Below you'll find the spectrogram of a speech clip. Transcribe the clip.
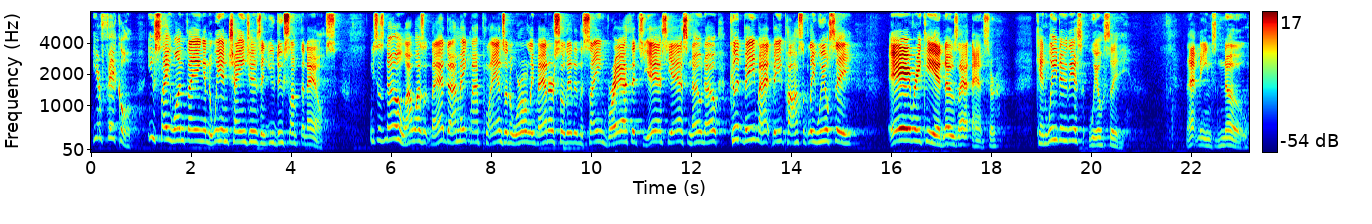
You're fickle. You say one thing and the wind changes and you do something else. He says, No, I wasn't that. I make my plans in a worldly manner so that in the same breath it's yes, yes, no, no? Could be, might be, possibly, we'll see. Every kid knows that answer. Can we do this? We'll see. That means no.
